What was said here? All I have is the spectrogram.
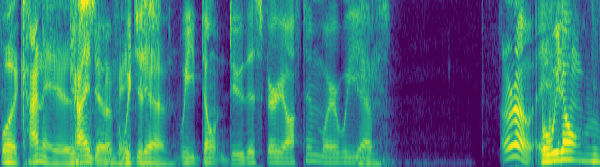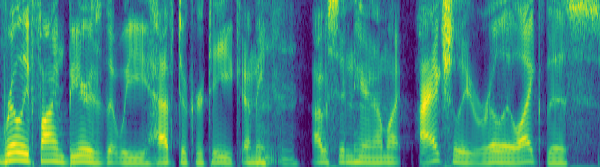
Well, it kind of is. kind I of. we just we don't do this very often where we. I don't know. But we don't really find beers that we have to critique. I mean, Mm-mm. I was sitting here and I'm like, I actually really like this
